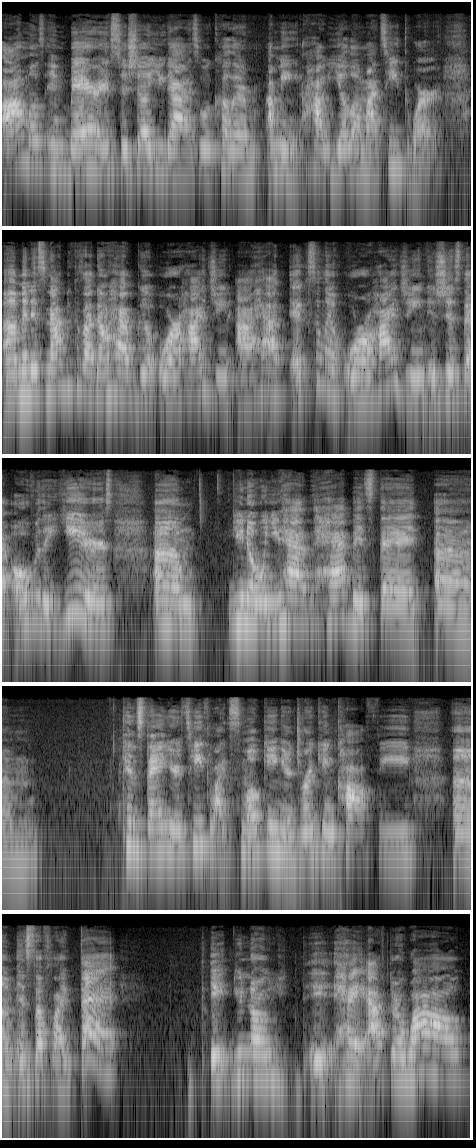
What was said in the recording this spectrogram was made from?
almost embarrassed to show you guys what color, I mean, how yellow my teeth were. Um, and it's not because I don't have good oral hygiene. I have excellent oral hygiene. It's just that over the years, um, you know, when you have habits that... Um, can stain your teeth like smoking and drinking coffee um, and stuff like that it you know it hey after a while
